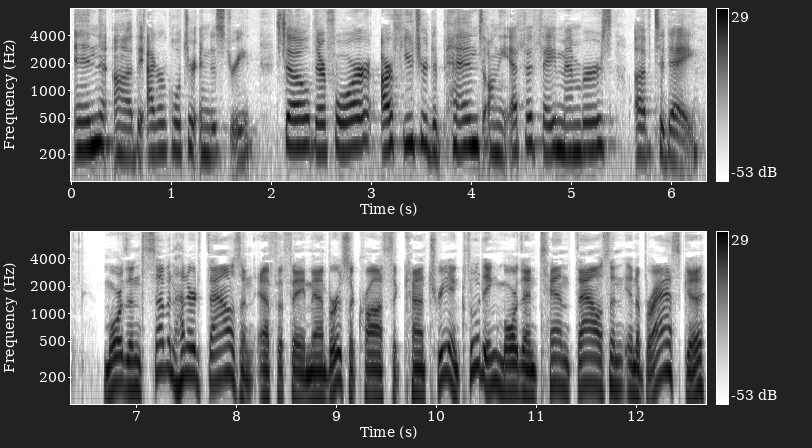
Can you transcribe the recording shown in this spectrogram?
in uh, the agriculture industry. So, therefore, our future depends on the FFA members of today. More than 700,000 FFA members across the country, including more than 10,000 in Nebraska,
